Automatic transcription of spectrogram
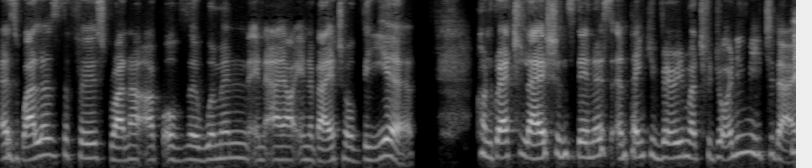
as well as the first runner up of the Women in AI Innovator of the Year. Congratulations, Denis, and thank you very much for joining me today.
